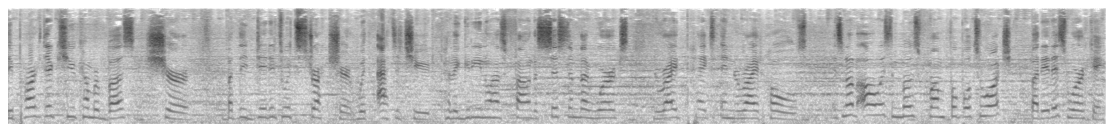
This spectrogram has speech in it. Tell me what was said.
They parked their cucumber bus, sure, but they did it with structure, with attitude. Pellegrino has found a system that works, the right pegs in the right holes. It's not always the most fun football to watch, but it is working,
